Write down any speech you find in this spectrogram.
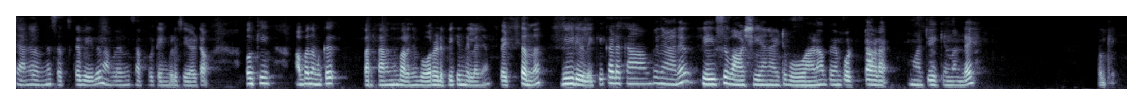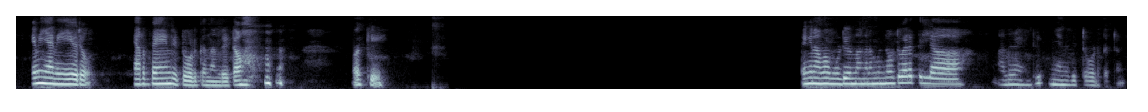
ചാനൽ ഒന്ന് സബ്സ്ക്രൈബ് ചെയ്ത് നമ്മളൊന്ന് സപ്പോർട്ട് ചെയ്യും കൂടി ചെയ്യാം കേട്ടോ. ഓക്കെ അപ്പോൾ നമുക്ക് വർത്താനം പറഞ്ഞ് ബോറടിപ്പിക്കുന്നില്ല ഞാൻ. പെട്ടെന്ന് വീഡിയോയിലേക്ക് കിടക്കാം. അപ്പോൾ ഞാൻ ഫേസ് വാഷ് ചെയ്യാനായിട്ട് പോവുകയാണ്. അപ്പോൾ ഞാൻ പൊട്ട അവിടെ മാറ്റി വെക്കുന്നുണ്ടേ. ഓക്കെ ഇനി ഞാൻ ഈ ഒരു എയർ ഇട്ട് കൊടുക്കുന്നുണ്ട് കേട്ടോ. ഓക്കെ എങ്ങനെയാവുമ്പോൾ മുടിയൊന്നും അങ്ങനെ മുന്നോട്ട് വരത്തില്ല. ഞാൻ വിട്ടു കൊടുത്തിട്ടുണ്ട്.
